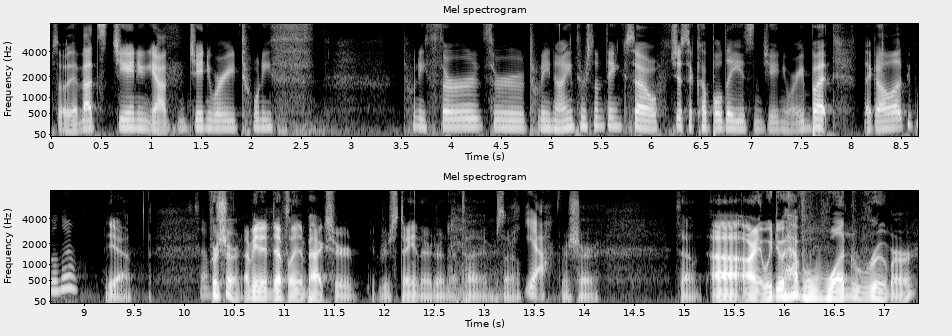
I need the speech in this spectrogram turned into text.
so yeah, that's January. Yeah, January 20th, 23rd through 29th or something. So just a couple days in January, but they got a lot of people know. Yeah. So- For sure. I mean, it definitely impacts your if you're staying there during that time. So Yeah, for sure. So uh, all right, we do have one rumor.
